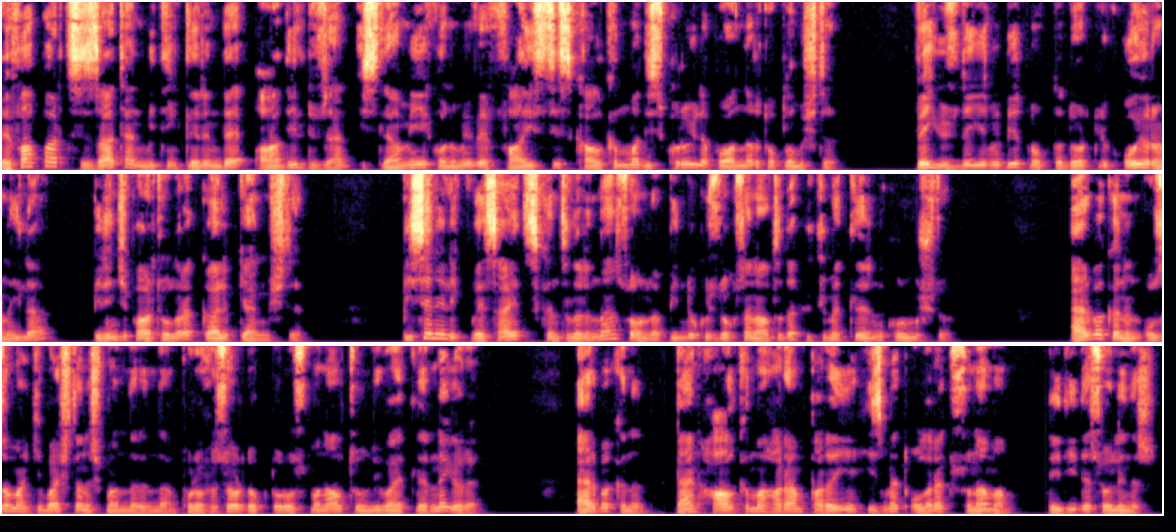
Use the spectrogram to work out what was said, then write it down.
Refah Partisi zaten mitinglerinde adil düzen, İslami ekonomi ve faizsiz kalkınma diskuruyla puanları toplamıştı ve %21.4'lük oy oranıyla birinci parti olarak galip gelmişti. Bir senelik vesayet sıkıntılarından sonra 1996'da hükümetlerini kurmuştu. Erbakan'ın o zamanki baş danışmanlarından Profesör Doktor Osman Altuğ'un rivayetlerine göre Erbakan'ın ben halkıma haram parayı hizmet olarak sunamam dediği de söylenir.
